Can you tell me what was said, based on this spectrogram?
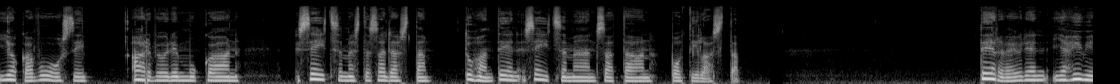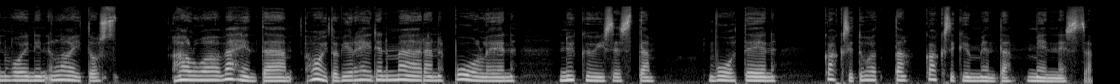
joka vuosi arvioiden mukaan 700 1700 potilasta. Terveyden ja hyvinvoinnin laitos haluaa vähentää hoitovirheiden määrän puoleen nykyisestä vuoteen 2020 mennessä.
